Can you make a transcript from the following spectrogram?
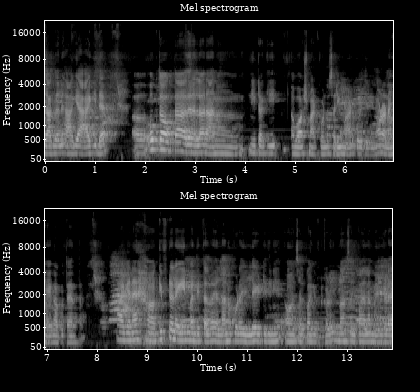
ಜಾಗದಲ್ಲಿ ಹಾಗೆ ಆಗಿದೆ. ಹೋಗ್ತಾ ಹೋಗ್ತಾ ಅದನ್ನೆಲ್ಲ ನಾನು ನೀಟಾಗಿ ವಾಶ್ ಮಾಡಿಕೊಂಡು ಸರಿ ಮಾಡ್ಕೊಳ್ತೀನಿ. ನೋಡೋಣ ಹೇಗಾಗುತ್ತೆ ಅಂತ. ಹಾಗೆಯೇ ಗಿಫ್ಟೆಲ್ಲ ಏನು ಬಂದಿತ್ತಲ್ವ, ಎಲ್ಲನೂ ಕೂಡ ಇಲ್ಲೇ ಇಟ್ಟಿದ್ದೀನಿ. ಒಂದು ಸ್ವಲ್ಪ ಗಿಫ್ಟ್ಗಳು ಇನ್ನೊಂದು ಸ್ವಲ್ಪ ಎಲ್ಲ ಮೇಲ್ಗಡೆ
